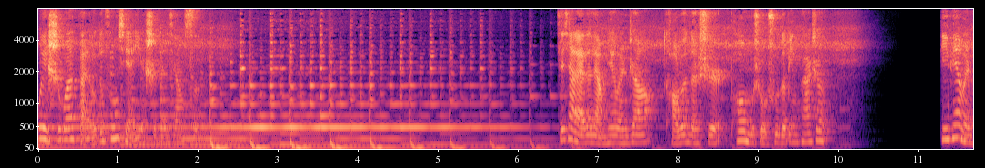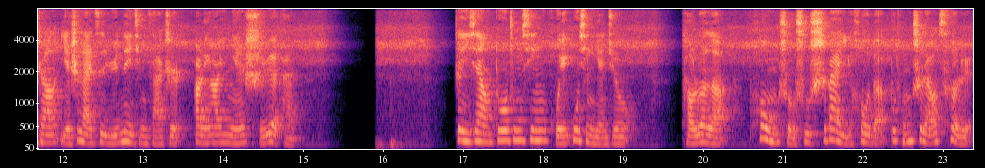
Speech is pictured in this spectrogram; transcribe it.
胃食管反流的风险也十分相似。接下来的两篇文章讨论的是 POM 手术的并发症。第一篇文章也是来自于《内镜杂志》二零二一年十月刊。这一项多中心回顾性研究讨论了 POM 手术失败以后的不同治疗策略。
